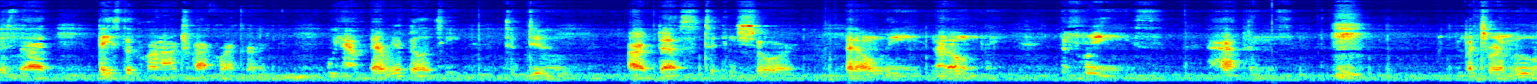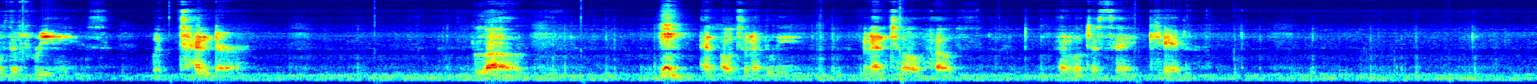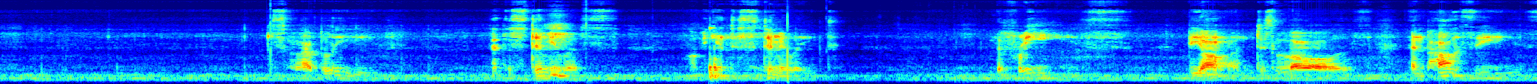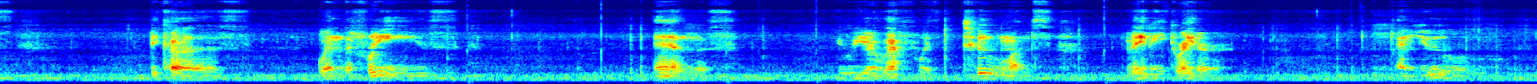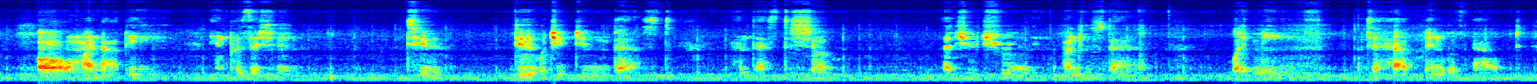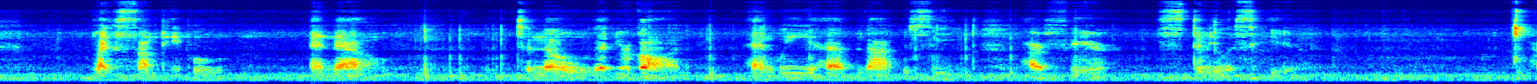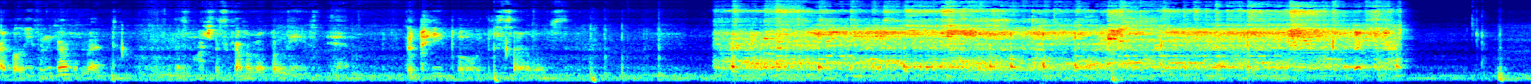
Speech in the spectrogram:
is that based upon our track record, we have every ability to do our best to ensure that only, not only the freeze happens, but to remove the freeze with tender love and ultimately mental health, and we'll just say care. So I believe that the stimulus will begin to stimulate the freeze beyond just laws and policies. Because when the freeze ends, we are left with two months, maybe greater, and you all might not be in position to do what you do best, and that's to show that you truly understand what it means to have been without, like some people, and now to know that you're gone and we have not received our fair stimulus here. I believe in government as much as government believes in the people it serves.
